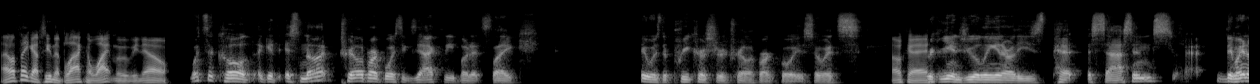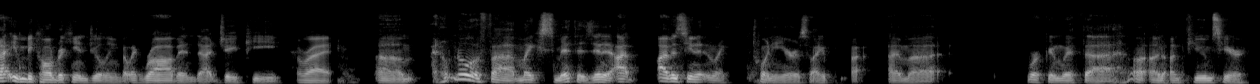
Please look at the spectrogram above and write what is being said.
i don't think i've seen the black and white movie no. What's it called? Like it, it's not Trailer Park Boys exactly, but it's like it was the precursor to Trailer Park Boys. So it's okay Ricky and Julian are these pet assassins. They might not even be called Ricky and Julian, but like Rob and uh, JP. right Um, I don't know if uh, Mike Smith is in it. I, I haven't seen it in like 20 years, so I, I I'm uh, working with uh, on, on fumes here.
